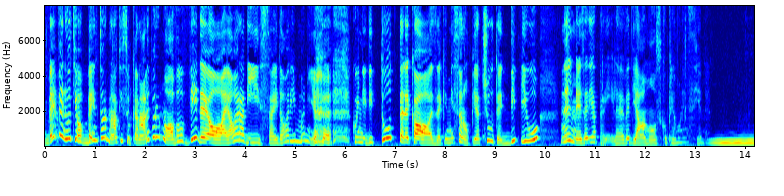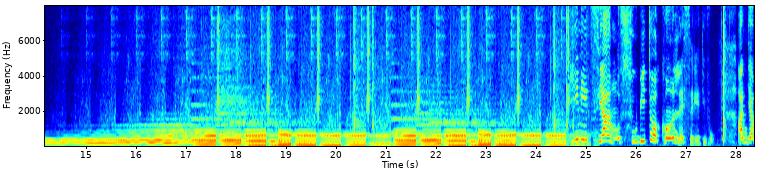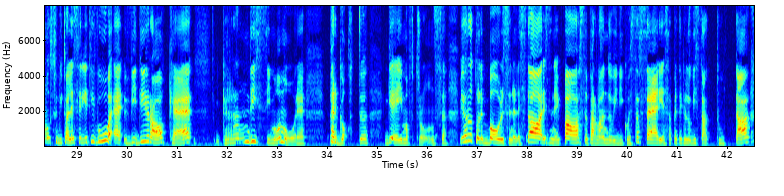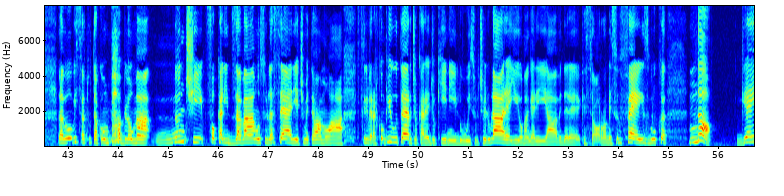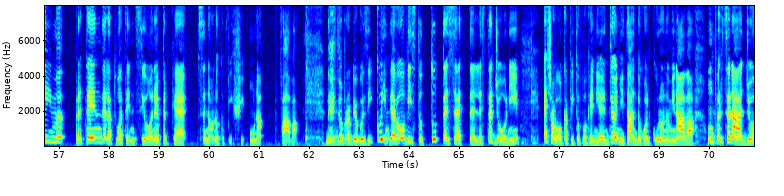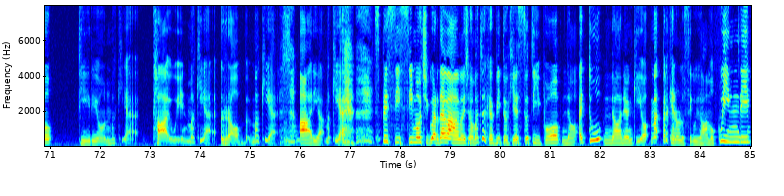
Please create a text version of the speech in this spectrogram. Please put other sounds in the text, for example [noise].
Benvenuti o bentornati sul canale per un nuovo video, è ora di Saidori in mania, [laughs] quindi di tutte le cose che mi sono piaciute di più nel mese di aprile, vediamo, scopriamole insieme. Iniziamo subito con le serie tv andiamo subito alle serie tv e vi dirò che grandissimo amore per GOT, Game of Thrones. Vi ho rotto le balls nelle stories, nei post, parlandovi di questa serie. Sapete che l'ho vista tutta, l'avevo vista tutta con Pablo, ma non ci focalizzavamo sulla serie, ci mettevamo a scrivere al computer, giocare ai giochini, lui sul cellulare, io magari a vedere, che so, robe su Facebook. No, Game pretende la tua attenzione perché se no non capisci una fava, [laughs] detto proprio così. Quindi avevo visto tutte e sette le stagioni e ci avevo capito poco e niente. Ogni tanto qualcuno nominava un personaggio, Tyrion, ma chi è? Tywin, ma chi è? Rob, ma chi è? Aria, ma chi è? [laughs] Spessissimo ci guardavamo e dicevamo, ma tu hai capito chi è sto tipo? No. E tu? No, neanch'io. Ma perché non lo seguivamo? Quindi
